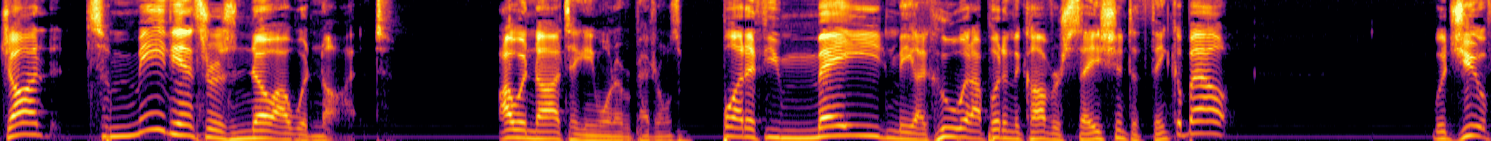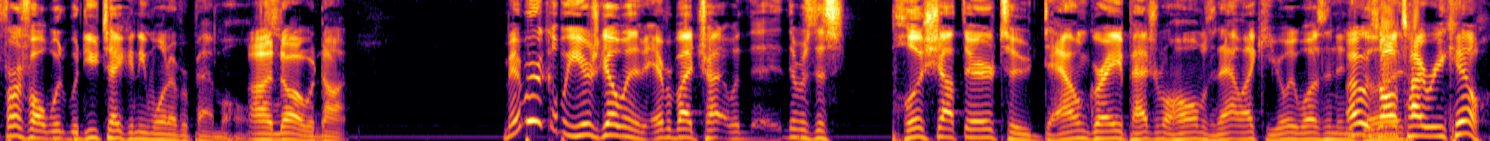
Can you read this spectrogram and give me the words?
John, to me, the answer is no, I would not. I would not take anyone over Patrick Mahomes. But if you made me, like, who would I put in the conversation to think about? Would you, first of all, would, would you take anyone over Pat Mahomes? Uh, no, I would not. Remember a couple years ago when everybody tried, there was this push out there to downgrade Patrick Mahomes and act like he really wasn't any Oh, it was good? all Tyreek Hill.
